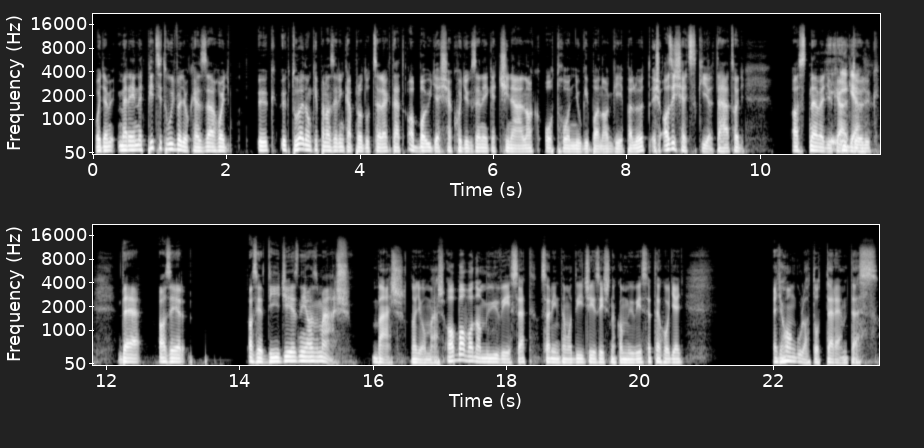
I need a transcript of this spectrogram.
Hogy, mert én egy picit úgy vagyok ezzel, hogy ők, ők tulajdonképpen azért inkább producerek, tehát abba ügyesek, hogy ők zenéket csinálnak otthon nyugiban a gép előtt, és az is egy skill, tehát hogy azt ne vegyük el Igen. tőlük. De azért, azért DJ-zni az más. Más, nagyon más. Abban van a művészet, szerintem a DJ-zésnek a művészete, hogy egy, egy hangulatot teremtesz,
